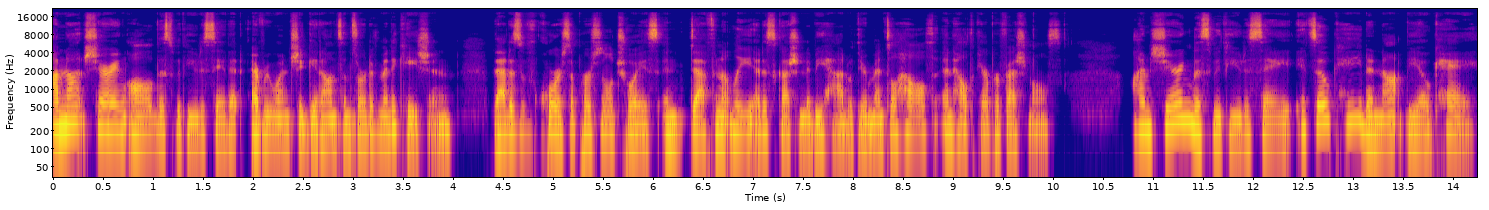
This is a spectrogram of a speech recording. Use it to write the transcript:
I'm not sharing all of this with you to say that everyone should get on some sort of medication. That is, of course, a personal choice and definitely a discussion to be had with your mental health and healthcare professionals. I'm sharing this with you to say it's okay to not be okay.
